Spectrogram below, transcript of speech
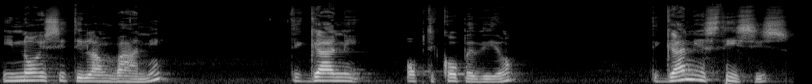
Η νόηση τη λαμβάνει, την κάνει οπτικό πεδίο, την κάνει αισθήσεις.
